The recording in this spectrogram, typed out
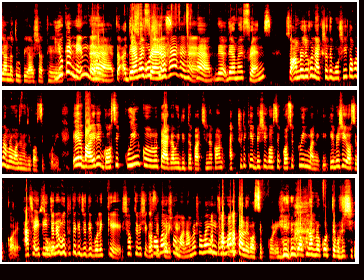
জান্নাতুল পিয়ার সাথে। ইউ ক্যান নেম হ্যাঁ দে আর মাই ফ্রেন্ডস হ্যাঁ হ্যাঁ হ্যাঁ। হ্যাঁ দে আর মাই ফ্রেন্ডস সো আমরা যখন একসাথে বসি তখন আমরা মাঝে মাঝে গসিপ করি। এর বাইরে গসিপ কুইন কোনো ট্যাগ আমি দিতে পারছি না কারণ অ্যাকচুয়ালি কে বেশি গসিপ গসিপ কুইন মানে কি? কে বেশি গসিপ করে? আচ্ছা এই তিনজনের মধ্যে থেকে যদি বলি কে সবচেয়ে বেশি গসিপ করে সমান আমরা সবাই সমান তালে গসিপ করি যখন আমরা করতে বসি।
